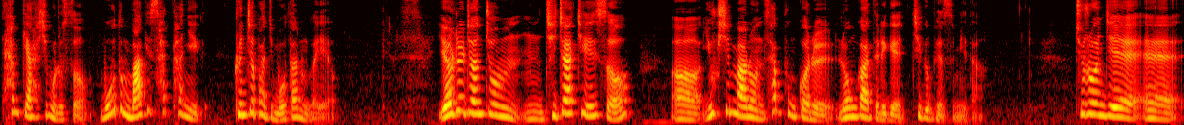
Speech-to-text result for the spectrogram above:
함께 하심으로써 모든 마귀 사탄이 근접하지 못하는 거예요. 열흘 전쯤 음, 지자체에서 60만 어, 원 상품권을 농가들에게 지급했습니다. 주로 이제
